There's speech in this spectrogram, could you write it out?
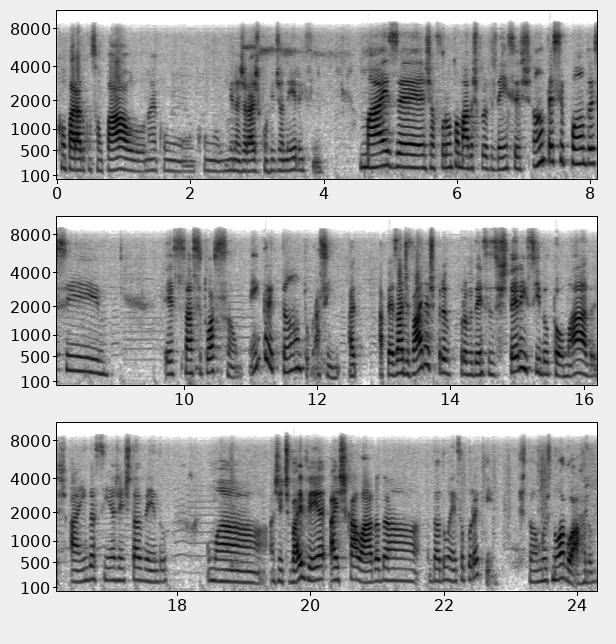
comparado com São Paulo, né? Com, com Minas Gerais, com Rio de Janeiro, enfim. Mas é, já foram tomadas providências antecipando esse, essa situação. Entretanto, assim, a, apesar de várias providências terem sido tomadas, ainda assim a gente está vendo uma. A gente vai ver a escalada da, da doença por aqui. Estamos no aguardo.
